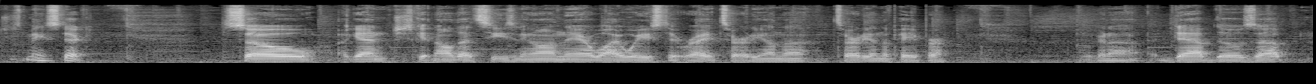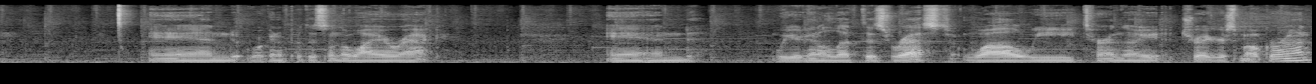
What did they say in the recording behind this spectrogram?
just make stick so again just getting all that seasoning on there why waste it right it's already on the it's already on the paper we're gonna dab those up and we're gonna put this on the wire rack and we are to let this rest while we turn the Traeger smoker on,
